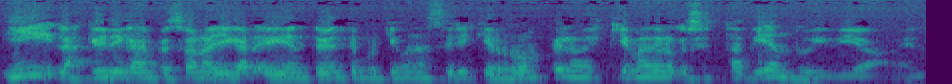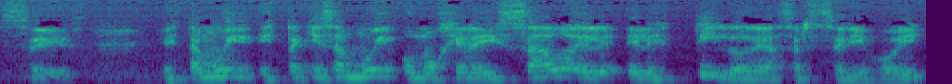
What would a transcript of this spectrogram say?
y las críticas empezaron a llegar evidentemente porque es una serie que rompe los esquemas de lo que se está viendo hoy día en series. Está muy está quizás muy homogeneizado el, el estilo de hacer series hoy,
